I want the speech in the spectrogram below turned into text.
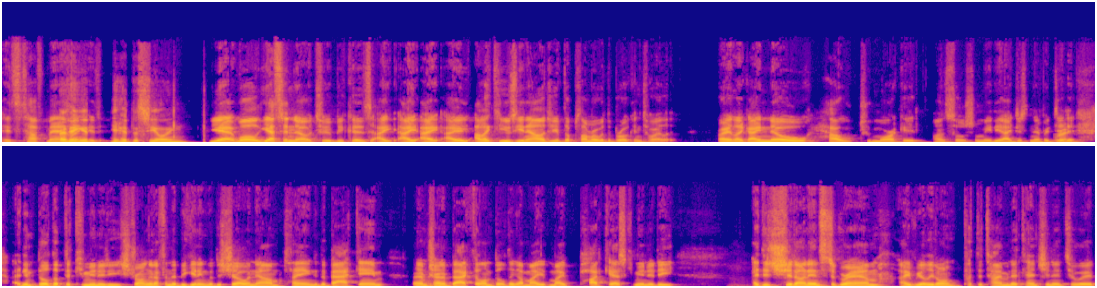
it's tough, man. I think Like, it, you hit the ceiling. Yeah, well, yes and no too, because I I I, I like to use the analogy of the plumber with the broken toilet, right? Like I know how to market on social media. I just never did Right. it. I didn't build up the community strong enough in the beginning with the show, and now I'm playing the back game. Right? I'm trying to mm-hmm. backfill. I'm building up my my podcast community. I did shit on Instagram. I really don't put the time and attention into it.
